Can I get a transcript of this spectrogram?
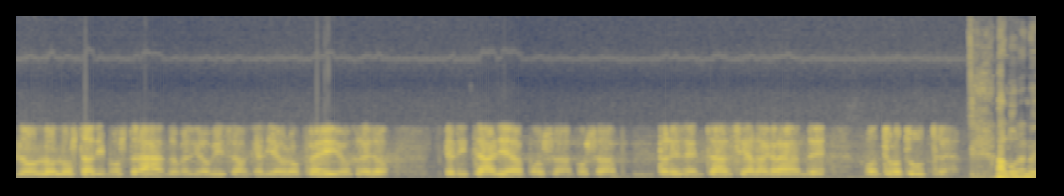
lo, lo, lo sta dimostrando perché ho visto anche gli europei, io credo che l'Italia possa, possa presentarsi alla grande contro tutte. Allora, noi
